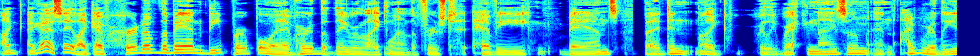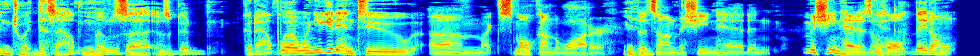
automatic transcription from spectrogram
I, I gotta say, like I've heard of the band Deep Purple, and I've heard that they were like one of the first heavy bands, but I didn't like really recognize them. And I really enjoyed this album. It was uh, it was a good good album. Well, when you get into um, like Smoke on the Water, Mhm. that's on Machine Head, and Machine Head as a Yeah. whole, they don't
